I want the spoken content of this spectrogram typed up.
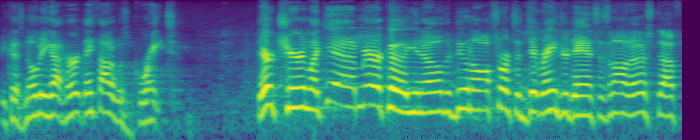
because nobody got hurt, they thought it was great. They're cheering like, yeah, America, you know, they're doing all sorts of Ranger dances and all that other stuff,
